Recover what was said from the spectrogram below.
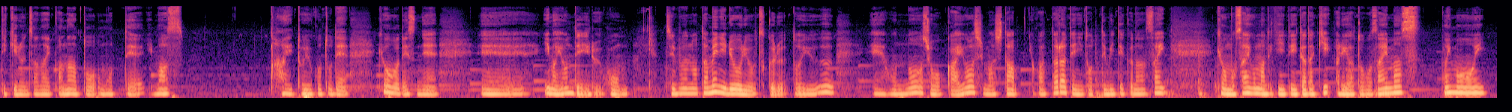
できるんじゃないかなと思っています。はいということで今日はですね、えー、今読んでいる本「自分のために料理を作る」という、えー、本の紹介をしました。よかったら手に取ってみてください。今日も最後まで聞いていただきありがとうございます。もいもい。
